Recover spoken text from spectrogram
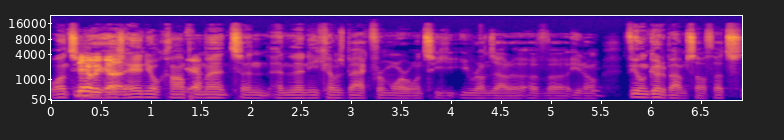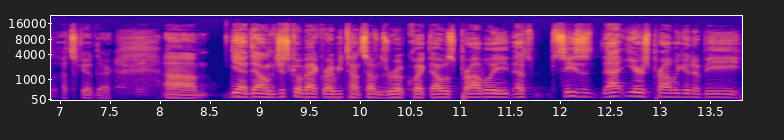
Once a there year, his annual compliments, yeah. and, and then he comes back for more once he, he runs out of, uh, you know feeling good about himself. That's that's good there. Um, yeah, Dallen, just go back Rugby Town Sevens real quick. That was probably that season that year's probably going to be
